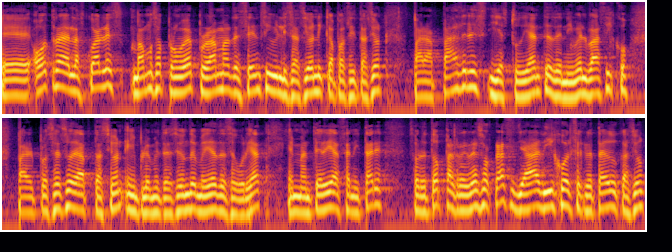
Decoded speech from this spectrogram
Eh, otra de las cuales vamos a promover programas de sensibilización y capacitación para padres y estudiantes de nivel básico para el proceso de adaptación e implementación de medidas de seguridad en materia sanitaria, sobre todo para el regreso a clases. Ya dijo el secretario de Educación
